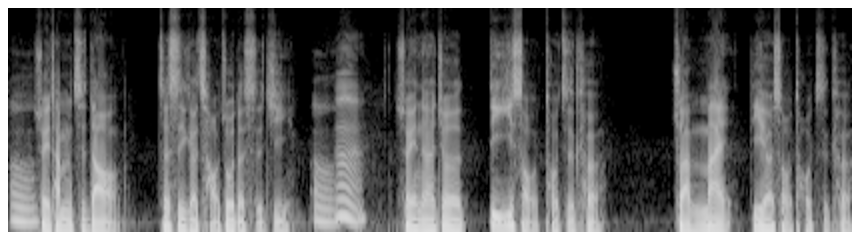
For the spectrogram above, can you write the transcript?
嗯所以他们知道这是一个炒作的时机，嗯嗯所以呢，就第一手投资客转卖第二手投资客。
